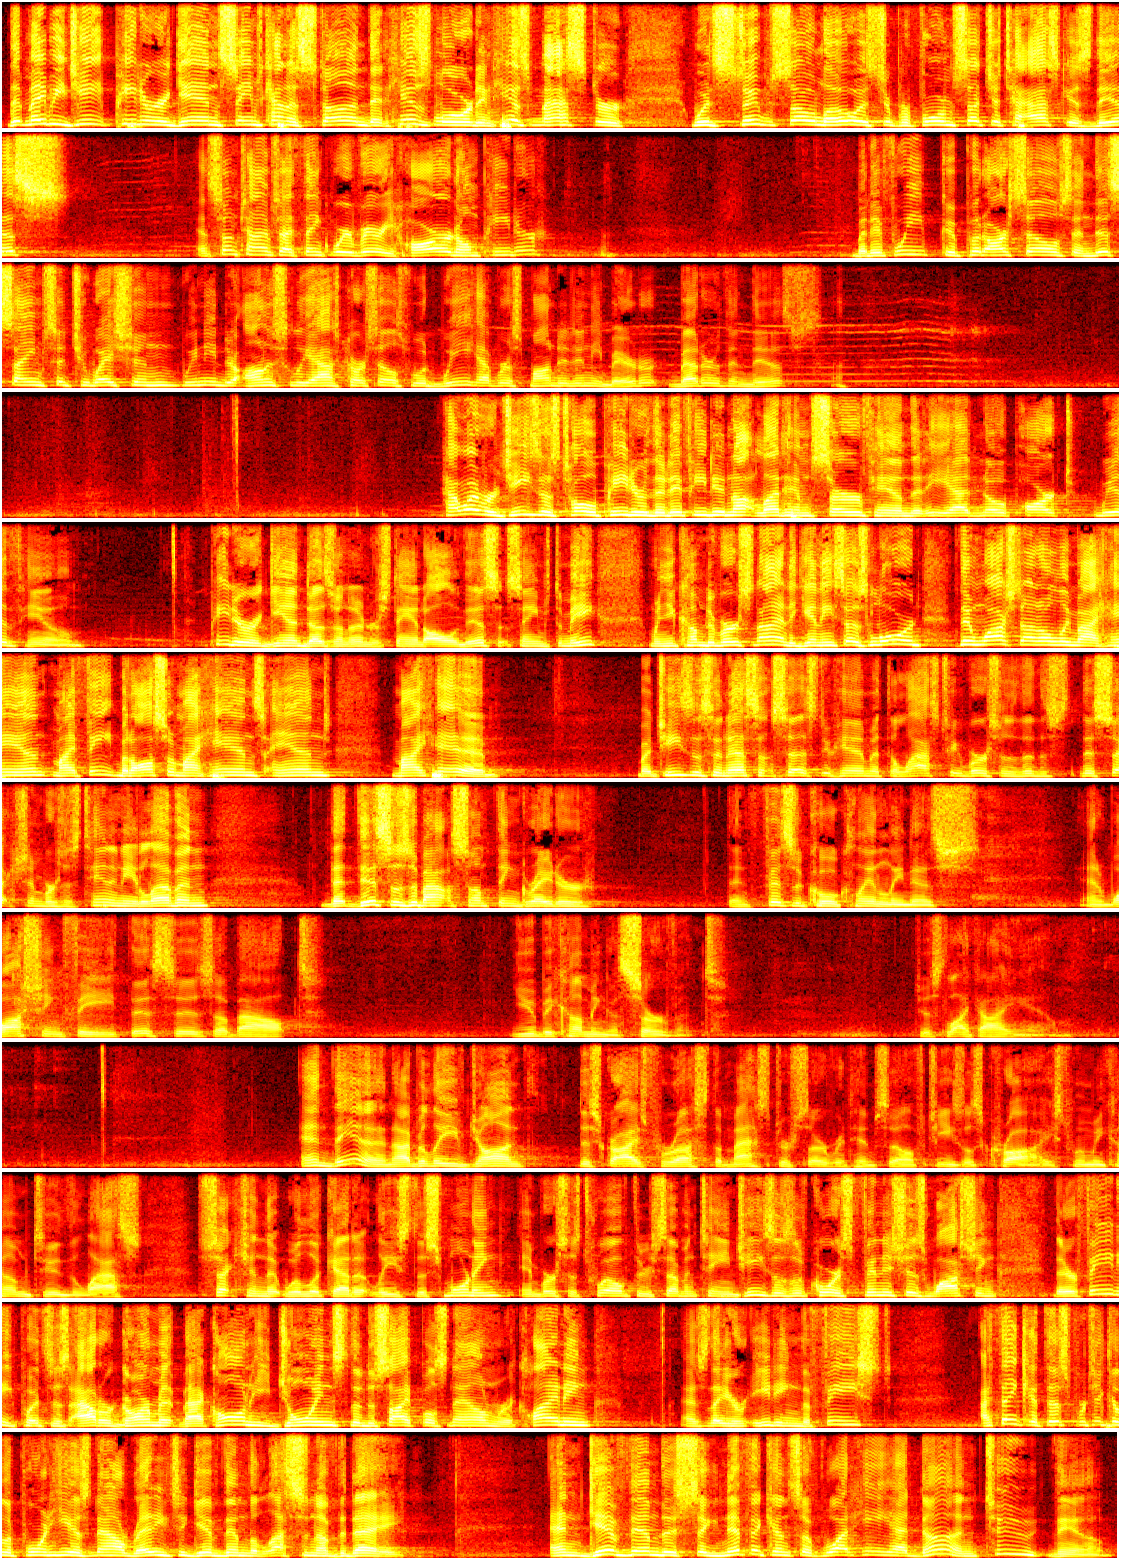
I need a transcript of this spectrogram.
that maybe Peter again seems kind of stunned that his Lord and his Master would stoop so low as to perform such a task as this. And sometimes I think we're very hard on Peter. But if we could put ourselves in this same situation, we need to honestly ask ourselves would we have responded any better, better than this? However, Jesus told Peter that if he did not let him serve him, that he had no part with him. Peter again doesn't understand all of this, it seems to me. When you come to verse 9, again he says, Lord, then wash not only my hand, my feet, but also my hands and my head. But Jesus, in essence, says to him at the last two verses of this, this section, verses 10 and 11, that this is about something greater than physical cleanliness and washing feet. This is about you becoming a servant, just like I am. And then I believe John describes for us the master servant himself, Jesus Christ, when we come to the last section that we'll look at at least this morning in verses 12 through 17. Jesus, of course, finishes washing their feet. He puts his outer garment back on. He joins the disciples now in reclining as they are eating the feast. I think at this particular point, he is now ready to give them the lesson of the day and give them the significance of what he had done to them.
